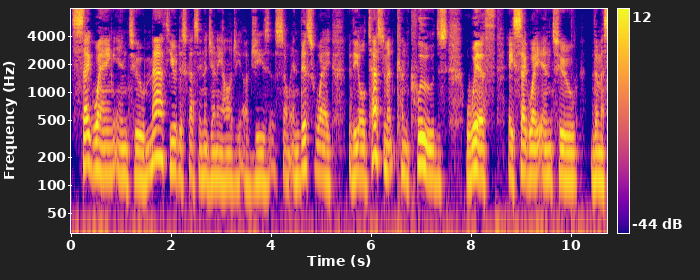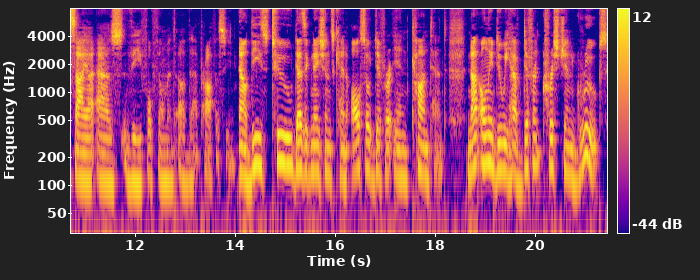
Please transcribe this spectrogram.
segueing into Matthew discussing the genealogy of Jesus. So, in this way, the Old Testament concludes with a segue into the Messiah as the fulfillment of that prophecy. Now, these two designations can also differ in content. Not only do we have different Christian groups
